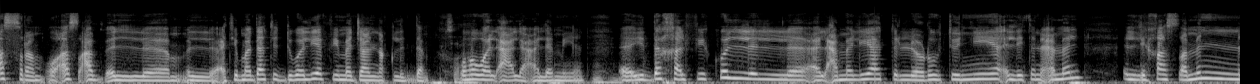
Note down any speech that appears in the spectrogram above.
أصرم وأصعب ال- الاعتمادات الدولية في مجال نقل الدم صحيح. وهو الأعلى عالميا. آه، يتدخل في كل ال- العمليات الروتينية اللي تنعمل. اللي خاصة من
